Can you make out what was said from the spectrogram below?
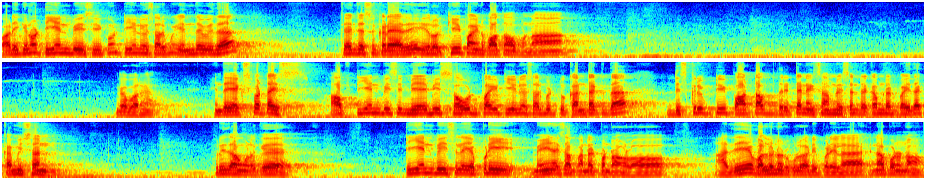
படிக்கணும். டிஎன்பிஎஸ்சிக்கும் டிஎன்யூஎஸ்ஆருக்கும் எந்த வித சேஞ்சஸும் கிடையாது. இதில் ஒரு கீ பாயிண்ட் பார்த்தோம் அப்படின்னா இங்கே பாருங்கள் இந்த expertise of TNPSC may be sought by TNUSRB to conduct the descriptive part of the written examination recommended by the commission புரியுதா உங்களுக்கு? டிஎன்பிசியில் எப்படி மெயின் எக்ஸாம் கண்டக்ட் பண்ணுறாங்களோ அதே வல்லுநர் குழு அடிப்படையில் என்ன பண்ணணும்?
